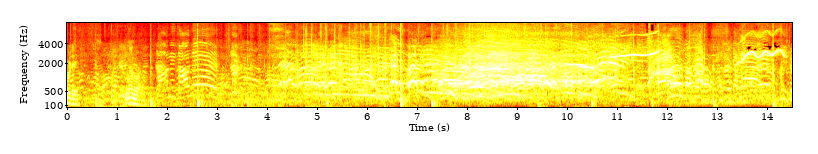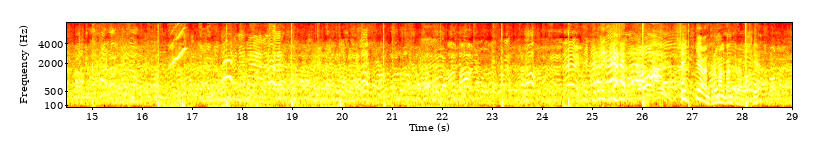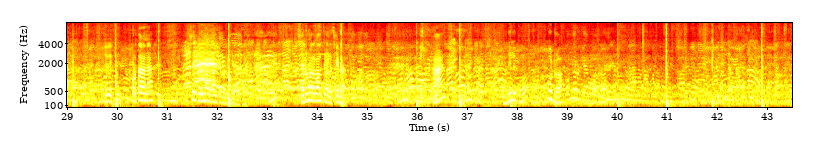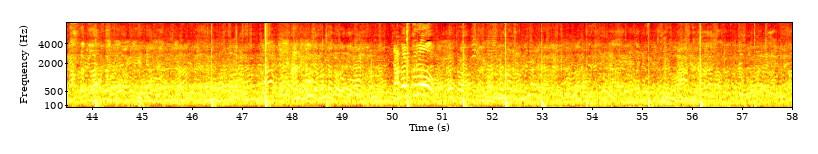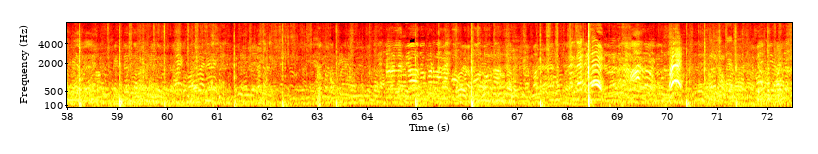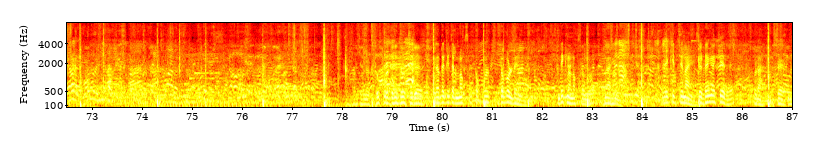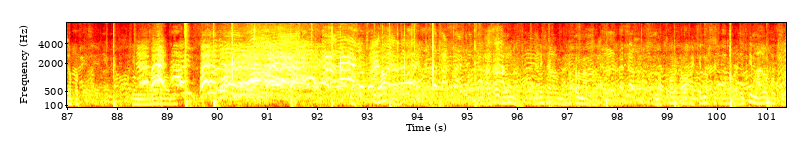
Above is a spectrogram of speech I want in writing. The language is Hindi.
సప్పోడే के भन्थ्यो रुमाल बान्थ्यो भने ಕೊಡ್ತಾವೇನಾ? ಸೇ ಗಿರುಮಲ್ ಬಂತ ಬೇಡ ಸಿರುಮಲ್ ಬಂತ ಬೇಡ ಸೀರಾ ಹಾಂ? ದಿಲೀಪು ಕೂಡ್ರು. ಜಾಗಡ್ ಗುರು. डबल डें देख लो नक्सल टुकुर डबल डें नहीं ये किचन नहीं से डेंगा के रे बड़ा से जपक मार ದಿನೇಶ್ ಅವರು ಮಹತನ ಮಾಡಬೇಕು ಮಕ್ಕಳಕ್ಕೆ ಬೆಕ್ಕಿನ ರೀತಿ ಮಾಡಬೇಕು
